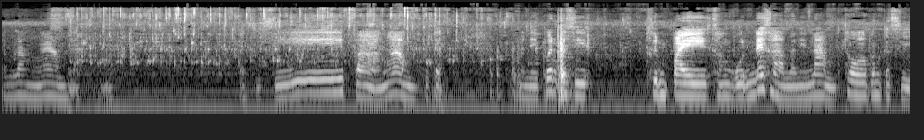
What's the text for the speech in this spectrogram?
กำลังงามกระสีสีฝ่างามแต่มันนี่เพื่อนกระสีขึ้นไปข้างบนได้ค่ะมันนี่น้ำทอเพื่อนกระสี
